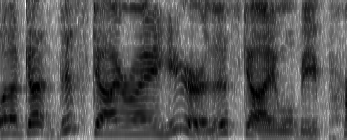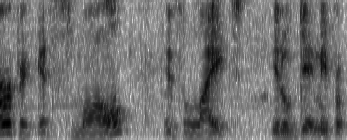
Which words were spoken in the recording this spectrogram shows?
But I've got this guy right here. This guy will be perfect. It's small. It's light. It'll get me from...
